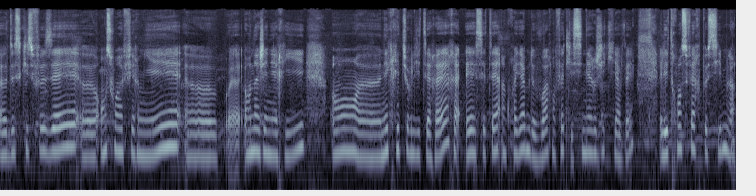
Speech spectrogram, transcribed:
de ce qui se faisait en soins infirmiers, en ingénierie en euh, écriture littéraire et c'était incroyable de voir en fait les synergies qu'il y avait et les transferts possibles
